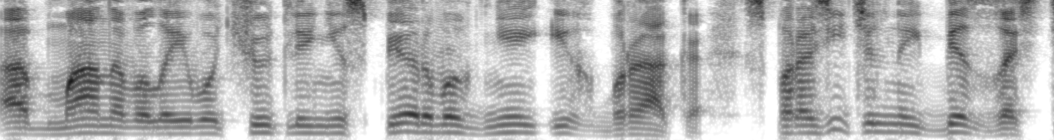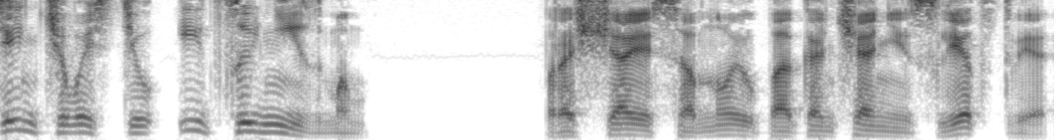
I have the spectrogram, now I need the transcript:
обманывала его чуть ли не с первых дней их брака, с поразительной беззастенчивостью и цинизмом. Прощаясь со мною по окончании следствия,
